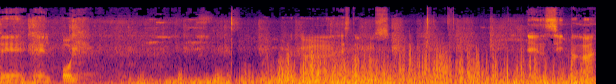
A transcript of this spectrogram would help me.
de El Poy. acá estamos en Citalá.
